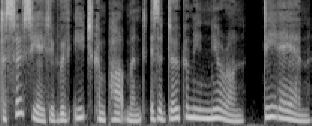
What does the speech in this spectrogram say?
Associated with each compartment is a dopamine neuron, DAN,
